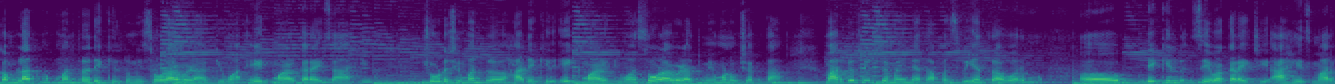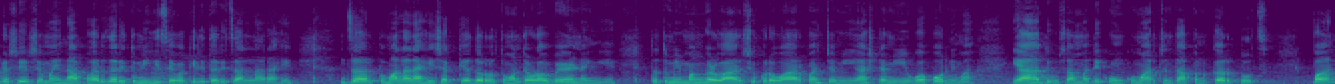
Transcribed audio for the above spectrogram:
कमलात्मक मंत्र देखील तुम्ही सोळा वेळा किंवा एक माळ करायचा आहे. षोडशी मंत्र हा देखील एक माळ किंवा सोळा वेळा तुम्ही म्हणू शकता. मार्गशीर्ष महिन्यात आपण श्रीयंत्रावर देखील सेवा करायची आहेच. मार्गशीर्ष महिनाभर जरी तुम्ही ही सेवा केली तरी चालणार आहे. जर तुम्हाला नाही शक्य दररोज तुम्हाला तेवढा वेळ नाही आहे तर तुम्ही मंगळवार शुक्रवार पंचमी अष्टमी व पौर्णिमा या दिवसामध्ये कुंकुमार्चन तर आपण करतोच. पण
